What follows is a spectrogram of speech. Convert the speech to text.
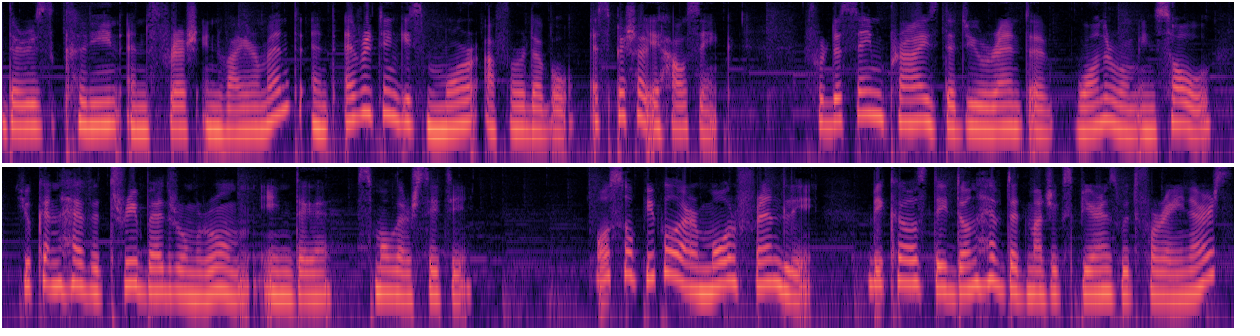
There is clean and fresh environment and everything is more affordable, especially housing. For the same price that you rent a one room in Seoul, you can have a three bedroom room in the smaller city. Also, people are more friendly because they don't have that much experience with foreigners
